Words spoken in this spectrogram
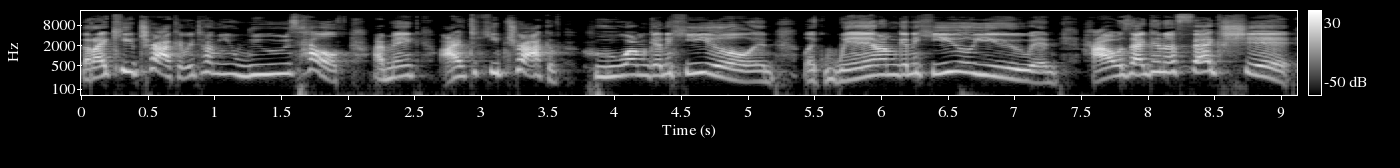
that I keep track. Every time you lose health, I make. I have to keep track of who I'm gonna heal and like when I'm gonna heal you and how is that gonna affect shit.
